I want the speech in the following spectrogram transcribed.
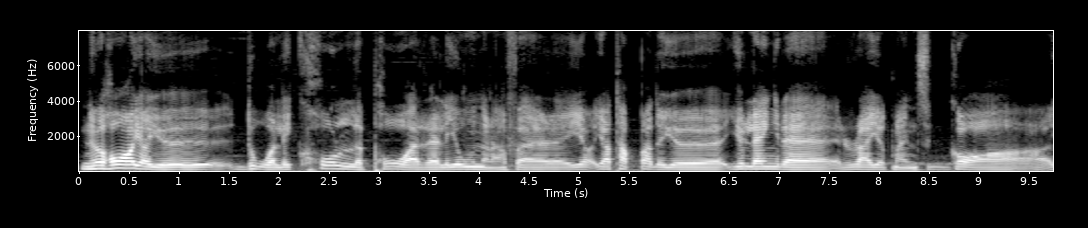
Nu har jag ju dålig koll på religionerna för jag, jag tappade ju ju längre Riot Minds gav,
